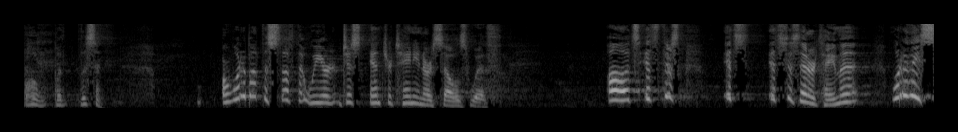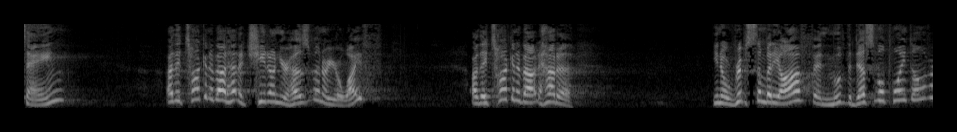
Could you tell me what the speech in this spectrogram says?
oh, but listen. Or what about the stuff that we are just entertaining ourselves with? Oh, it's, it's just, it's, it's just entertainment. What are they saying? Are they talking about how to cheat on your husband or your wife? Are they talking about how to, you know, rip somebody off and move the decimal point over?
